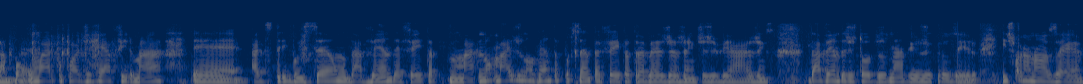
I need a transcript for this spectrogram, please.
Tá bom. O Marco pode reafirmar é, a distribuição da venda é feita, mais de 90% é feito através de agentes de viagens, da venda de todos os navios de cruzeiro. Isso para nós é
